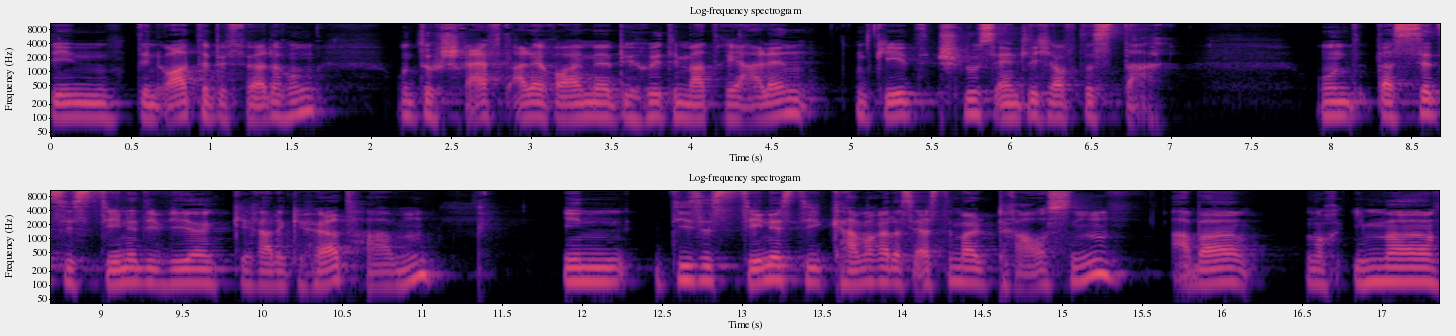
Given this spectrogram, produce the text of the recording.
den, den Ort der Beförderung und durchschreift alle Räume, berührt die Materialien und geht schlussendlich auf das Dach. Und das ist jetzt die Szene, die wir gerade gehört haben. In dieser Szene ist die Kamera das erste Mal draußen, aber noch immer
